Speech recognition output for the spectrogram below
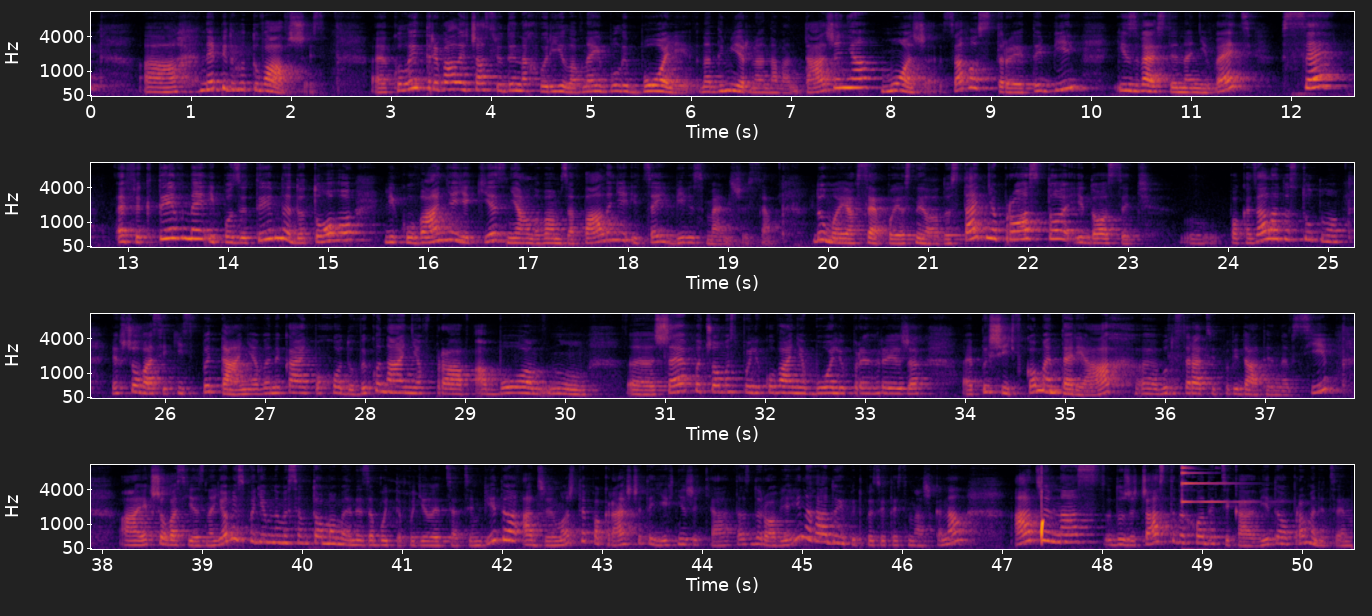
не підготувавшись. Е, Коли тривалий час людина хворіла, в неї були болі, надмірне навантаження, може загострити біль і звести на нівець все ефективне і позитивне до того лікування, яке зняло вам запалення, і цей біль зменшився. Думаю, я все пояснила достатньо просто і досить показала доступно. Якщо у вас якісь питання виникають по ходу виконання вправ або ну, е, ще по чомусь по лікуванню болю при грижах, е, пишіть в коментарях, Е, буду старатися відповідати на всі. А якщо у вас є знайомі з подібними симптомами, не забудьте поділитися цим відео, адже ви можете покращити їхнє життя та здоров'я. І нагадую, підписуйтесь на наш канал, адже в нас дуже часто виходить цікаве відео про медицину.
